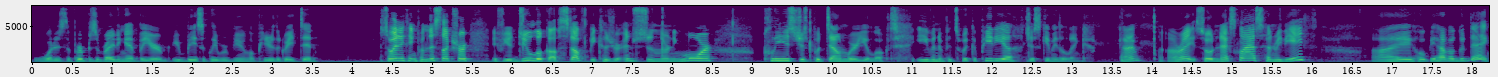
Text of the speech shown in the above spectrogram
what is the purpose of writing it, but you're, you're basically reviewing what Peter the Great did. So anything from this lecture, if you do look up stuff because you're interested in learning more, please just put down where you looked. Even if it's Wikipedia, just give me the link. Okay? All right, so next class, Henry VIII. I hope you have a good day.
